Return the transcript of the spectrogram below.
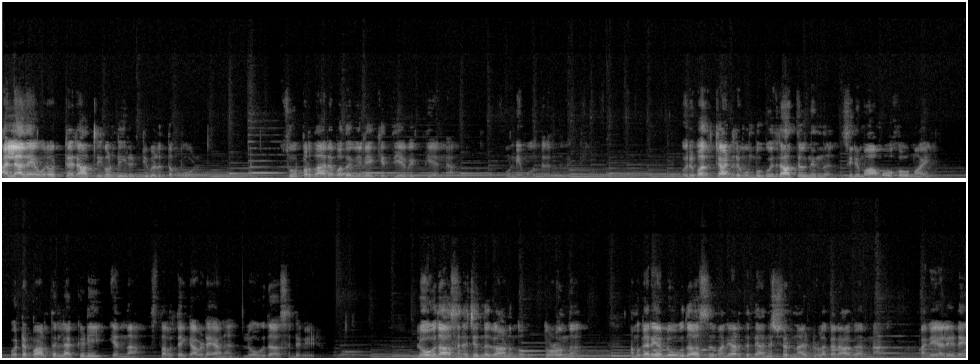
അല്ലാതെ ഒരൊറ്റ രാത്രി കൊണ്ട് ഇരുട്ടി വെളുത്തപ്പോൾ സൂപ്പർ താര പദവിയിലേക്ക് എത്തിയ വ്യക്തിയല്ല ഉണ്ണി എന്ന വ്യക്തി. ഒരു പതിറ്റാണ്ടിന് മുമ്പ് ഗുജറാത്തിൽ നിന്ന് സിനിമാ മോഹവുമായി ഒറ്റപ്പാടത്തെ ലക്കിടി എന്ന സ്ഥലത്തേക്ക് അവിടെയാണ് ലോകദാസിന്റെ വീട്. ലോകദാസിനെ ചെന്ന് കാണുന്നു. തുടർന്ന് നമുക്കറിയാം ലോകദാസ് മലയാളത്തിന്റെ അനശ്വരനായിട്ടുള്ള കലാകാരനാണ്. മലയാളിയുടെ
